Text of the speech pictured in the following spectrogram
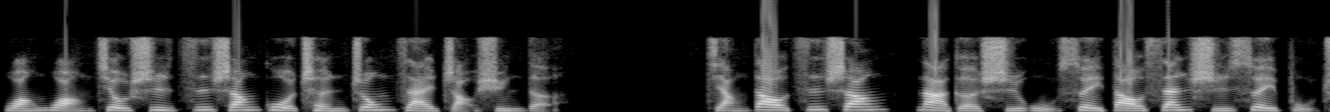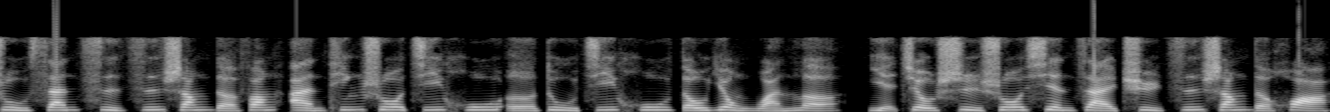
往往就是咨商过程中在找寻的。讲到咨商，那个十五岁到三十岁补助三次咨商的方案，听说几乎额度几乎都用完了。也就是说，现在去咨商的话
